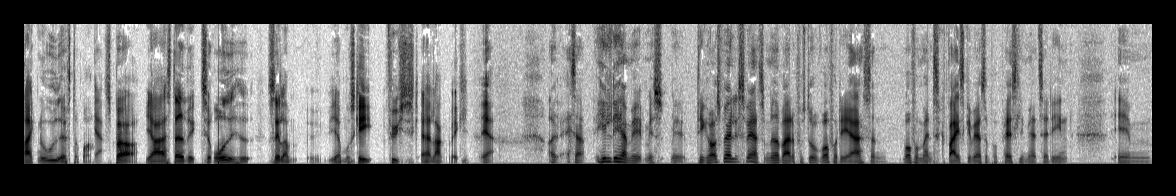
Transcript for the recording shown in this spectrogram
Ræk nu ud efter mig. Ja. Spørg, jeg er stadigvæk til rådighed, selvom øh, jeg måske fysisk er langt væk. Ja. Og altså, hele det her med, med, med, det kan også være lidt svært som medarbejder at forstå, hvorfor det er sådan, hvorfor man faktisk skal være så påpasselig med at tage det ind. Øhm,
